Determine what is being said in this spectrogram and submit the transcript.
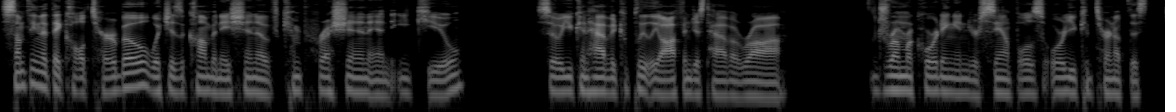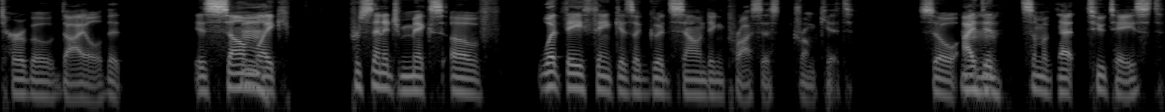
something that they call turbo, which is a combination of compression and EQ. So you can have it completely off and just have a raw drum recording in your samples, or you could turn up this turbo dial that is some hmm. like percentage mix of what they think is a good sounding processed drum kit. So mm-hmm. I did mm-hmm. some of that to taste.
